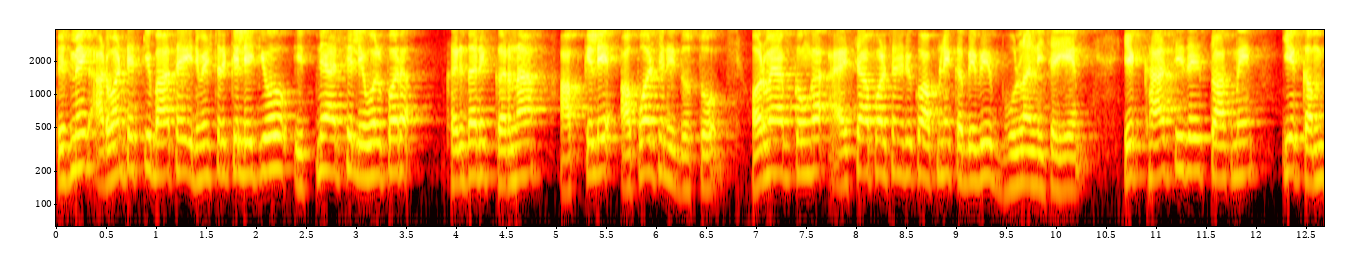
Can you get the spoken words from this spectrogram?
तो इसमें एक एडवांटेज की बात है इन्वेस्टर के लिए कि वो इतने अच्छे लेवल पर खरीदारी करना आपके लिए अपॉर्चुनिटी दोस्तों। और मैं आपको कहूँगा, ऐसे अपॉर्चुनिटी को आपने कभी भी भूलना नहीं चाहिए। एक खास चीज़ है स्टॉक में कि ये कम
